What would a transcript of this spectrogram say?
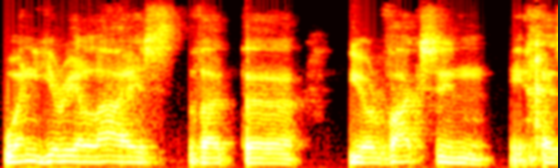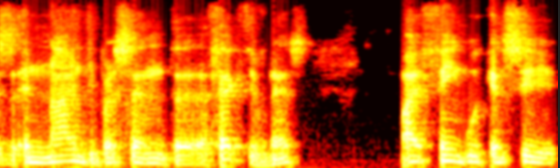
when you realize that uh, your vaccine has a 90% effectiveness. I think we can see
